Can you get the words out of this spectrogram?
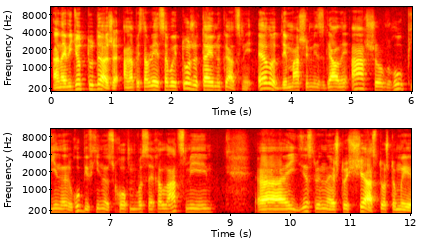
Она ведет туда же, она представляет собой тоже тайну кацми. Эло демаши мизгалы ахшов губхина с хохма васехалацми. Э, единственное, что сейчас, то, что мы,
